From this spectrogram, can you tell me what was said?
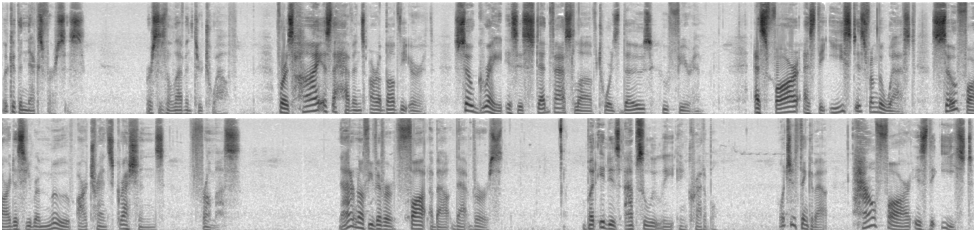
Look at the next verses, verses 11 through 12. For as high as the heavens are above the earth, so great is his steadfast love towards those who fear him. As far as the east is from the west, so far does he remove our transgressions from us. Now, I don't know if you've ever thought about that verse, but it is absolutely incredible. I want you to think about how far is the east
